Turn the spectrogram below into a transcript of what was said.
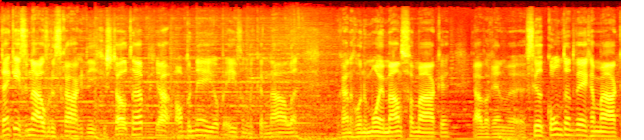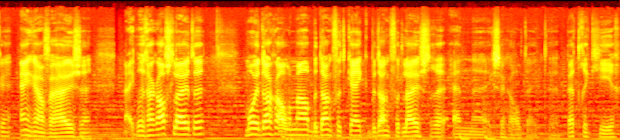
denk even na over de vragen die ik gesteld heb. Ja, abonneer je op een van de kanalen. We gaan er gewoon een mooie maand van maken. Ja, waarin we veel content weer gaan maken en gaan verhuizen. Nou, ik wil graag afsluiten. Mooie dag allemaal. Bedankt voor het kijken, bedankt voor het luisteren. En uh, ik zeg altijd, uh, Patrick hier.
